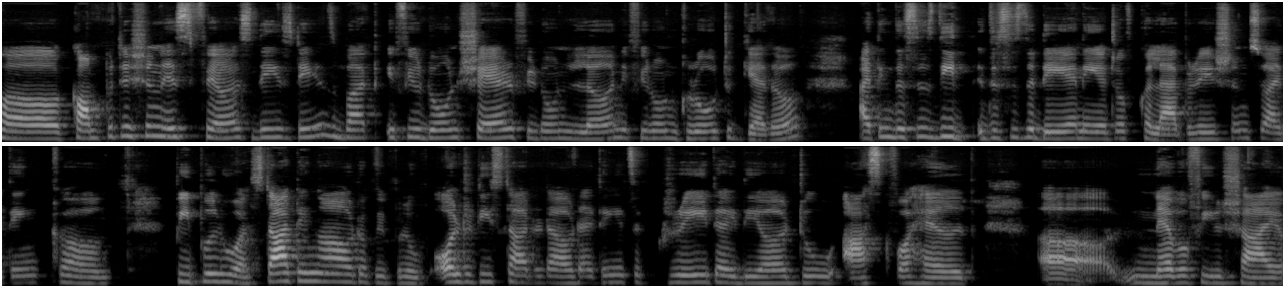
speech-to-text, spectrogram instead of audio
uh, competition is fierce these days but if you don't share if you don't learn if you don't grow together i think this is the this is the day and age of collaboration. So i think um, people who are starting out or people who've already started out i think it's a great idea to ask for help uh, never feel shy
